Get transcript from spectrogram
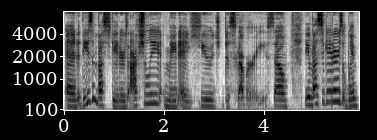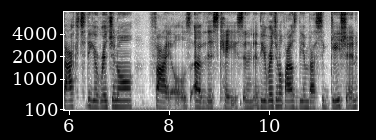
And these investigators actually made a huge discovery. So, the investigators investigators went back to the original files of this case and the original files of the investigation,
